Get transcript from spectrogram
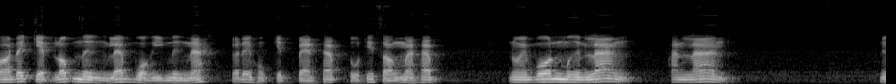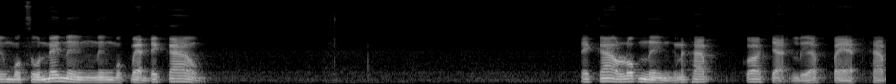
พอได้เจ็ดลบหนึ่งและบวกอีกหนึ่งนะ ก็ได้หกเจ็ดแปดครับ สูตรที่สองมาครับ หน่วยบนหมื่นล่าง พันล่างหนึ่งบวกศูนย์ได้หนึ่งหนึ่งบวกแปดได้เก้าได้เก้าลบหนึ่งนะครับ ก็จะเหลือแปดครับ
